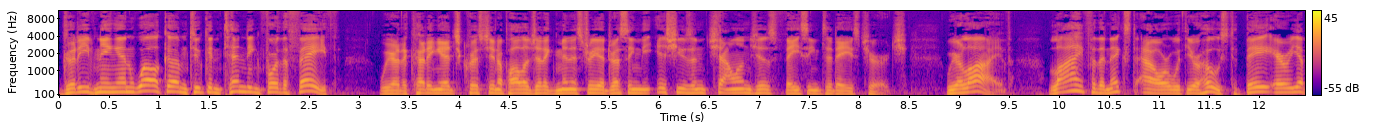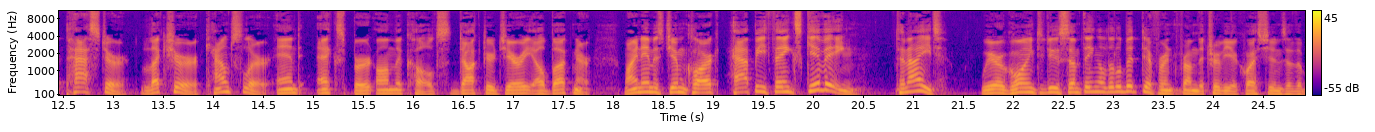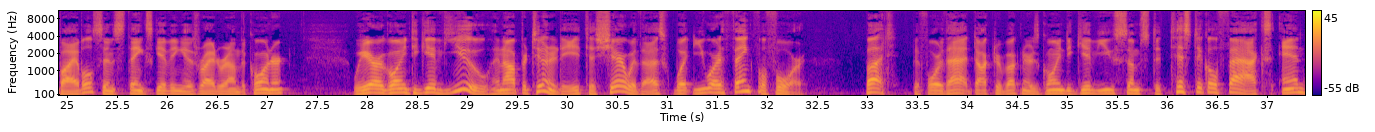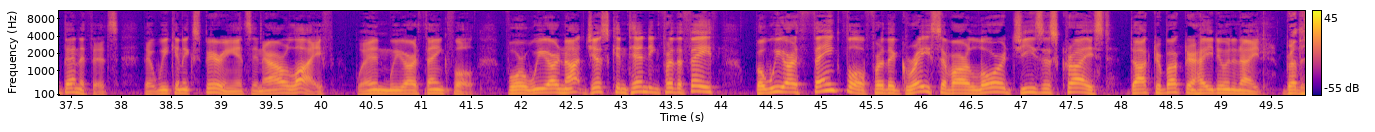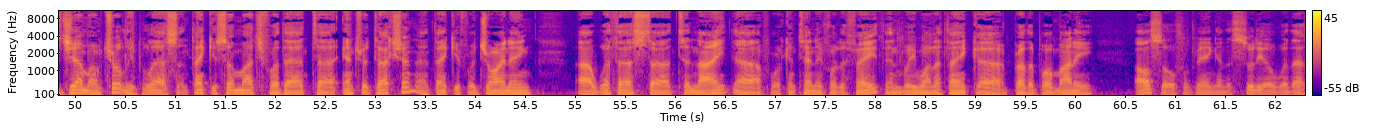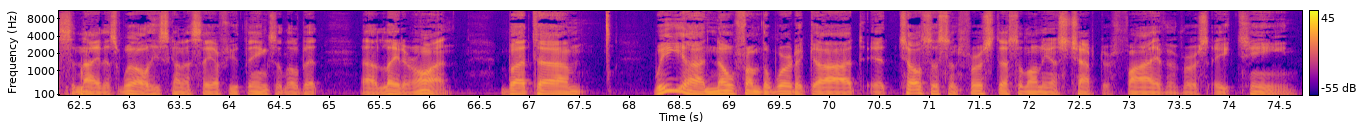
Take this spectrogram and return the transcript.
Good evening and welcome to Contending for the Faith. We are the cutting edge Christian apologetic ministry addressing the issues and challenges facing today's church. We are live, live for the next hour with your host, Bay Area pastor, lecturer, counselor, and expert on the cults, Dr. Jerry L. Buckner. My name is Jim Clark. Happy Thanksgiving! Tonight, we are going to do something a little bit different from the trivia questions of the Bible, since Thanksgiving is right around the corner. We are going to give you an opportunity to share with us what you are thankful for. But before that, Dr. Buckner is going to give you some statistical facts and benefits that we can experience in our life when we are thankful. For we are not just contending for the faith, but we are thankful for the grace of our Lord Jesus Christ. Dr. Buckner, how are you doing tonight? Brother Jim, I'm truly blessed, and thank you so much for that uh, introduction, and thank you for joining uh, with us uh, tonight uh, for contending for the faith. And we want to thank uh, Brother Bomani also for being in the studio with us tonight as well. He's going to say a few things a little bit uh, later on, but. Um, we uh, know from the Word of God, it tells us in 1 Thessalonians chapter 5 and verse 18,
